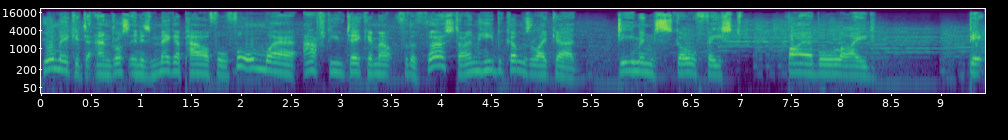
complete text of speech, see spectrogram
you'll make it to Andross in his mega powerful form where, after you take him out for the first time, he becomes like a demon skull faced, fireball eyed dick.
